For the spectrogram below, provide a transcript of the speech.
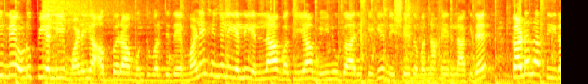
ಜಿಲ್ಲೆ ಉಡುಪಿಯಲ್ಲಿ ಮಳೆಯ ಅಬ್ಬರ ಮುಂದುವರೆದಿದೆ. ಮಳೆ ಹಿನ್ನೆಲೆಯಲ್ಲಿ ಎಲ್ಲಾ ಬಗೆಯ ಮೀನುಗಾರಿಕೆಗೆ ನಿಷೇಧವನ್ನ ಹೇರಲಾಗಿದೆ. ಕಡಲ ತೀರ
